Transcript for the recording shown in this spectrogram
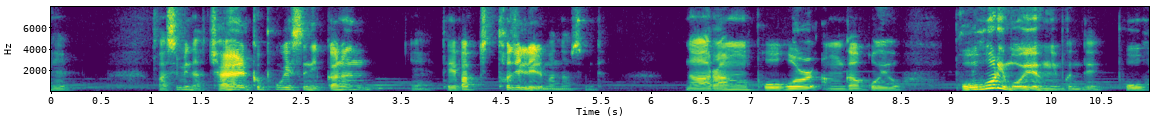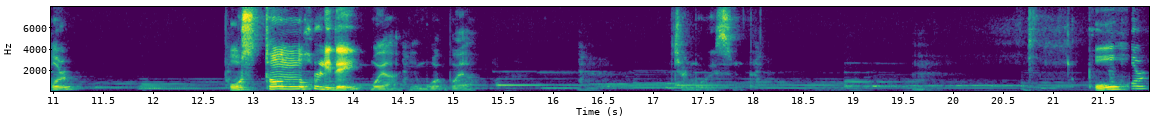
예. 맞습니다. 잘 극복했으니까는 예, 대박 터질 일만 남습니다. 나랑 보홀 안 가고요. 보홀이 뭐예요, 형님? 근데 보홀? 보스턴 홀리데이 뭐야? 이게 뭐 뭐야? 음, 잘 모르겠습니다. 음. 보홀?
